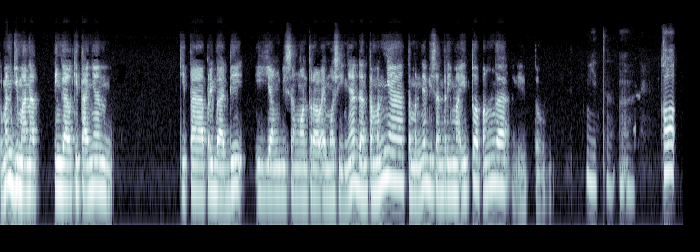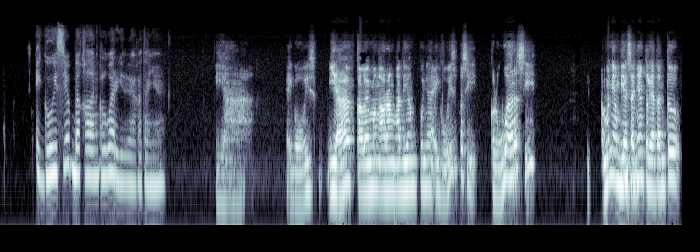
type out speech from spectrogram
cuman gimana tinggal kitanya kita pribadi yang bisa ngontrol emosinya dan temennya temennya bisa nerima itu apa enggak gitu Gitu. Kalau egoisnya bakalan keluar gitu ya katanya. Iya. Egois. Iya kalau emang orang ada yang punya egois pasti keluar sih. Temen yang biasanya yang kelihatan tuh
